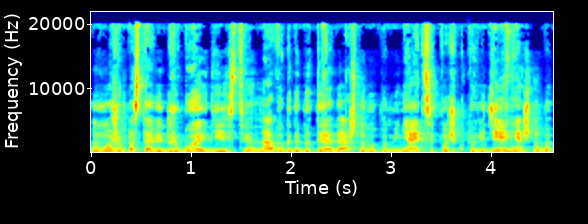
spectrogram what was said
мы можем поставить другое действие, навык ДБТ, да, чтобы поменять цепочку поведения, чтобы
